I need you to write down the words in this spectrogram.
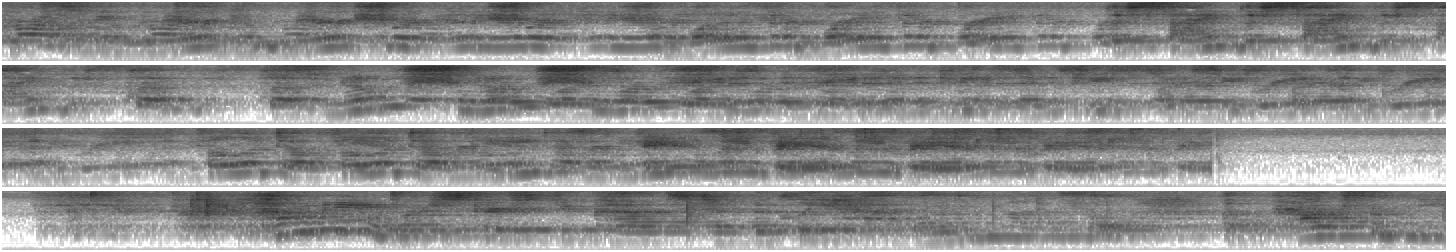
cross American American short short and what other what other the sign the sign the sign the the the. no shore shore was invaded in the 1960s breathe and breathe and breathe Philadelphia Philadelphia barely barely barely how many whiskers do cats typically have on the muzzle? Approximately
